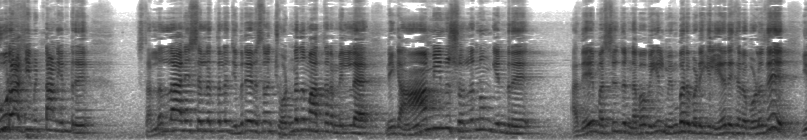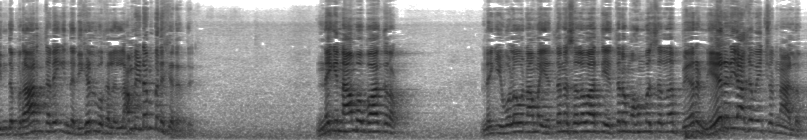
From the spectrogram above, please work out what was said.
தூராகி விட்டான் என்று சல்லல்லா அலிசல்லத்தில் ஜிபரே அலிஸ்லாம் சொன்னது மாத்திரம் இல்லை நீங்க ஆமீன்னு சொல்லணும் என்று அதே மஸ்ஜித் நபவியில் மிம்பர்படியில் ஏறுகிற பொழுது இந்த பிரார்த்தனை இந்த நிகழ்வுகள் எல்லாம் இடம்பெறுகிறது. இன்னைக்கு நாம பார்க்கிறோம் இன்னைக்கு இவ்வளவு நாம எத்தனை செலவாத்தி எத்தனை முகமது செல்லாம் பேர் நேரடியாகவே சொன்னாலும்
